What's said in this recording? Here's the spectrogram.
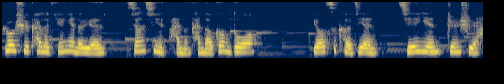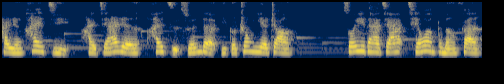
若是开了天眼的人，相信还能看到更多。由此可见，邪淫真是害人害己、害家人、害子孙的一个重业障，所以大家千万不能犯。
